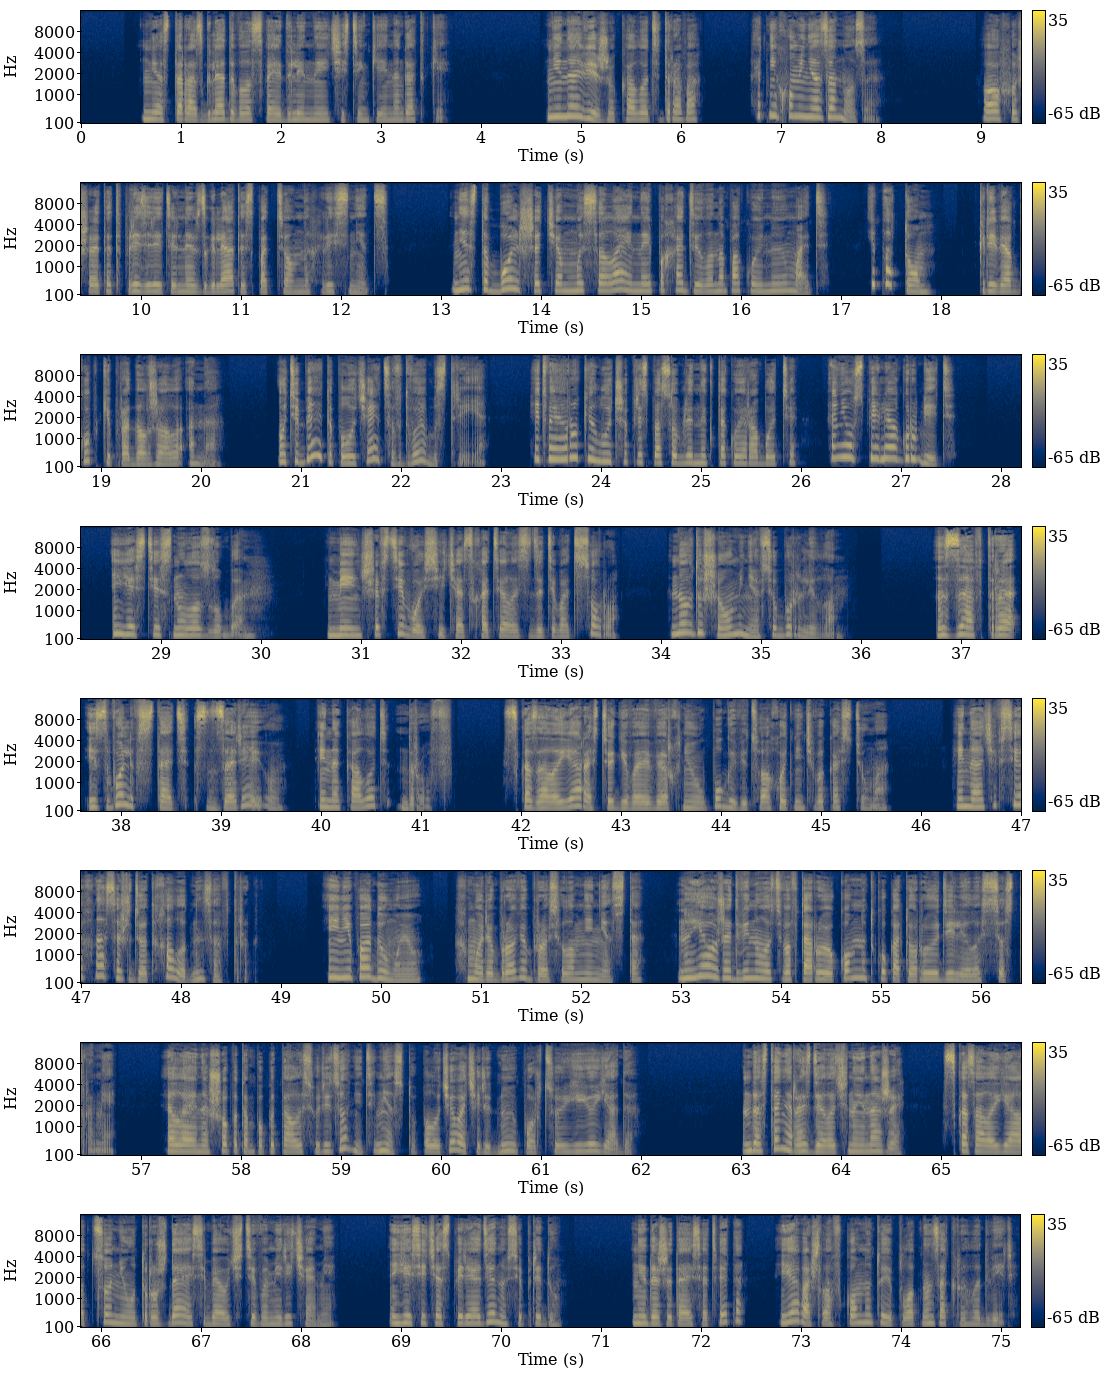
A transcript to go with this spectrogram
Неста разглядывала свои длинные чистенькие ноготки. Ненавижу колоть дрова. От них у меня занозы. Ох уж этот презрительный взгляд из-под темных ресниц. Неста больше, чем мы с Элайной, походила на покойную мать. И потом, кривя губки, продолжала она, у тебя это получается вдвое быстрее и твои руки лучше приспособлены к такой работе. Они успели огрубеть». Я стиснула зубы. Меньше всего сейчас хотелось затевать ссору, но в душе у меня все бурлило. «Завтра изволь встать с зарею и наколоть дров», — сказала я, расстегивая верхнюю пуговицу охотничьего костюма. «Иначе всех нас ждет холодный завтрак». «И не подумаю», — хмуря брови бросила мне Неста. Но я уже двинулась во вторую комнатку, которую делилась с сестрами. Элайна шепотом попыталась урезонить Несту, получив очередную порцию ее яда. «Достань разделочные ножи», — сказала я отцу, не утруждая себя учтивыми речами. «Я сейчас переоденусь и приду». Не дожидаясь ответа, я вошла в комнату и плотно закрыла дверь.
